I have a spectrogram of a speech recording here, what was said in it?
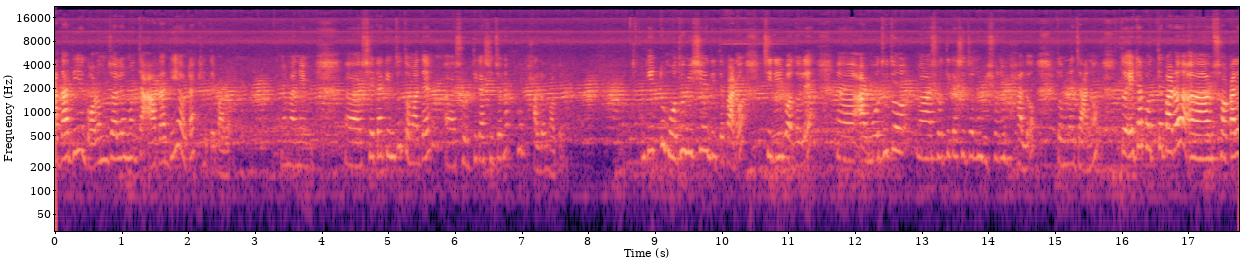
আদা দিয়ে, গরম জলের মধ্যে আদা দিয়ে ওটা খেতে পারো। মানে সেটা কিন্তু তোমাদের সর্দি কাশির জন্য খুব ভালো হবে। কি একটু মধু মিশিয়ে দিতে পারো চিনির বদলে। আর মধু তো সর্দি কাশির জন্য ভীষণই ভালো, তোমরা জানো। তো এটা করতে পারো সকালে,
